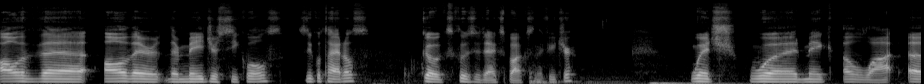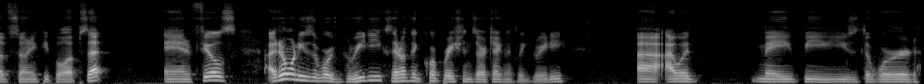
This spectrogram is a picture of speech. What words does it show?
all of the all of their their major sequels sequel titles go exclusive to Xbox in the future, which would make a lot of Sony people upset and it feels i don't want to use the word greedy because i don't think corporations are technically greedy uh, i would maybe use the word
